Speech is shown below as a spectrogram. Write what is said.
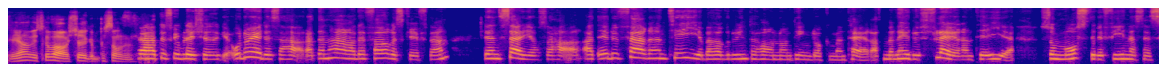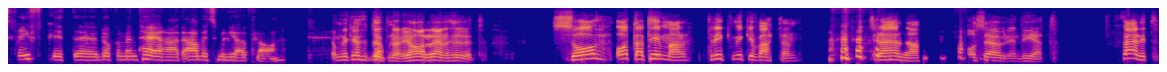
Ja, vi ska vara 20 personer. Så att det skulle bli 20. Och då är det så här att den här det föreskriften den säger så här att är du färre än 10 behöver du inte ha någonting dokumenterat. Men är du fler än 10 så måste det finnas en skriftligt eh, dokumenterad arbetsmiljöplan. Ja, men det kan jag sätta upp nu. Jag har det redan i huvudet. Sov åtta timmar, drick mycket vatten, träna och så över din diet. Färdigt!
